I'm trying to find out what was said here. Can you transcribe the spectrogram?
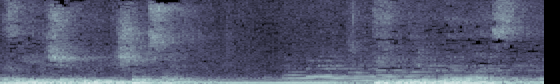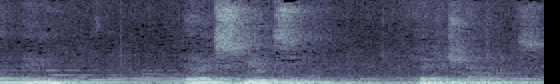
As a leadership, we would be short-sighted if we didn't realize that there are many that are experiencing financial problems.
